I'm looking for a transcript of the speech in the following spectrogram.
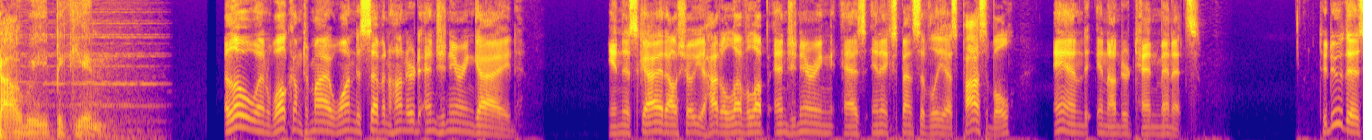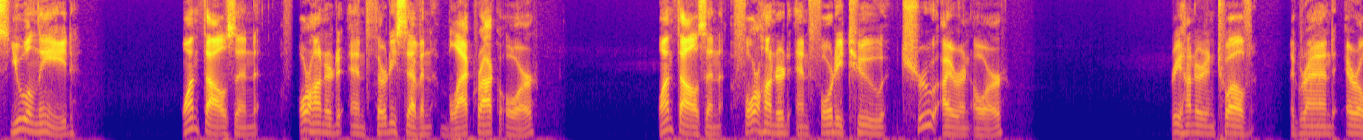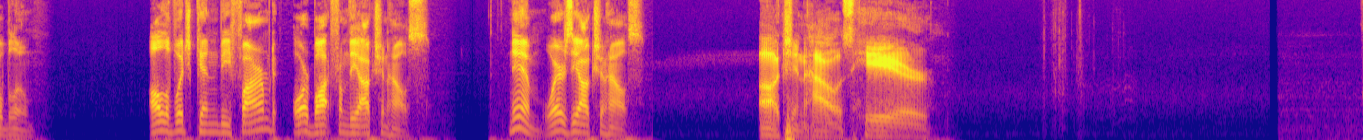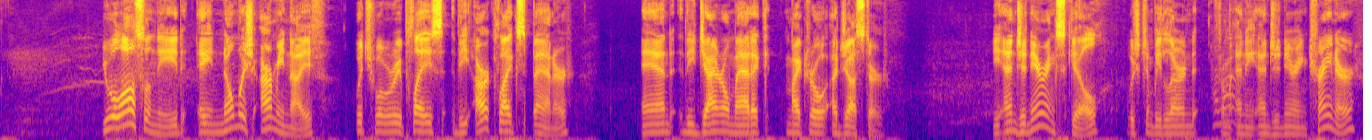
shall we begin? Hello and welcome to my 1 to 700 engineering guide. In this guide I'll show you how to level up engineering as inexpensively as possible and in under 10 minutes. To do this you will need 1,437 blackrock ore, 1,442 true iron ore, 312 Nagrand Arrowbloom, all of which can be farmed or bought from the auction house. Nim, where's the auction house? Auction house here. You will also need a gnomish army knife, which will replace the arclight spanner and the gyromatic micro adjuster. The engineering skill, which can be learned from any engineering trainer,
